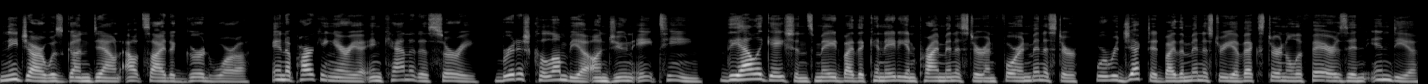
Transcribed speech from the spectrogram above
Nijjar was gunned down outside a Gurdwara, in a parking area in Canada's Surrey, British Columbia on June 18. The allegations made by the Canadian Prime Minister and Foreign Minister were rejected by the Ministry of External Affairs in India,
